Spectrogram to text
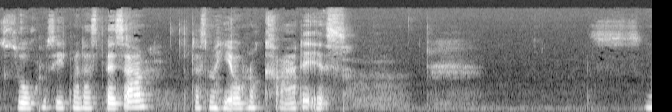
so sieht man das besser, dass man hier auch noch gerade ist. So,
